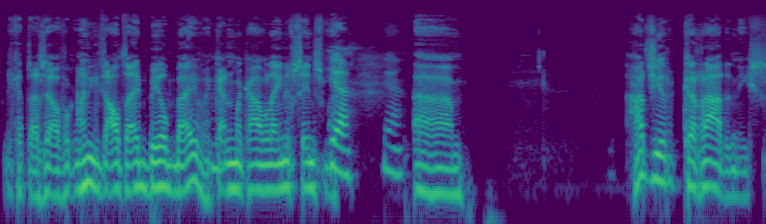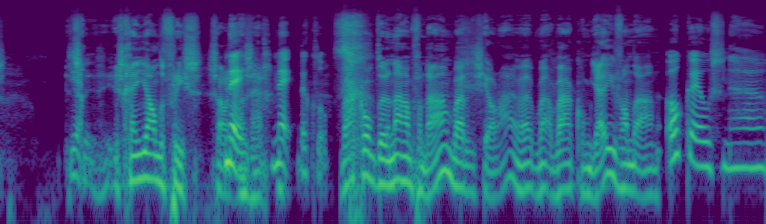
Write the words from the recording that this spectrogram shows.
ik heb daar zelf ook nog niet altijd beeld bij. We kennen elkaar wel enigszins. Maar, Ja, ja. Hadjer Karadenis. Is, Ja. is geen Jan de Vries, zou ik maar Nee, zeggen. nee, dat klopt. Waar komt de naam vandaan? Waar is jouw naam? Waar, waar, kom jij vandaan? Oké, dat is een eh,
